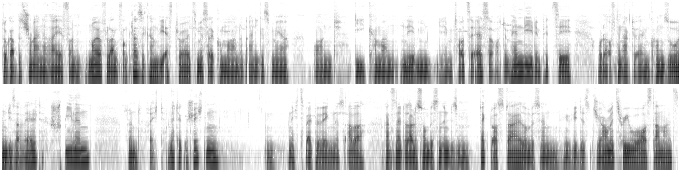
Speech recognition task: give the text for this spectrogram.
So gab es schon eine Reihe von Neuauflagen von Klassikern wie Asteroids, Missile Command und einiges mehr. Und die kann man neben dem VCS auch auf dem Handy, dem PC oder auf den aktuellen Konsolen dieser Welt spielen. Sind recht nette Geschichten. Nichts Weltbewegendes, aber ganz nett. Alles so ein bisschen in diesem Vector-Style, so ein bisschen wie das Geometry Wars damals.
